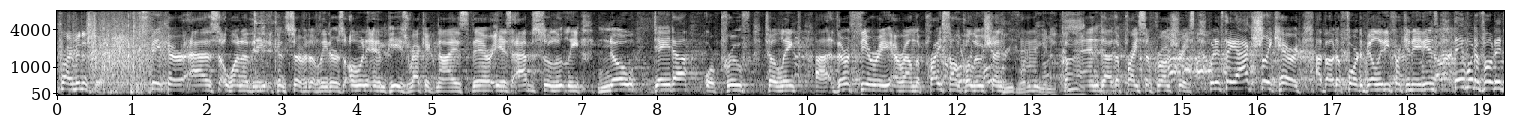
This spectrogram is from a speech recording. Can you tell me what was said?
Prime Minister. Speaker, as one of the Conservative leader's own MPs recognized, there is absolutely no data or proof to link uh, their theory around the price on pollution and uh, the price of groceries. But if they actually cared about affordability for Canadians, they would have voted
